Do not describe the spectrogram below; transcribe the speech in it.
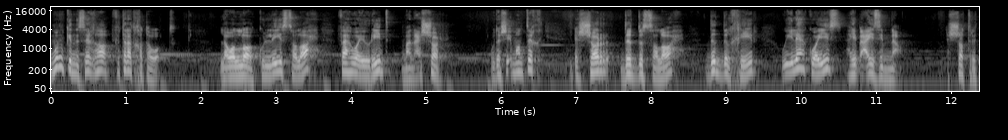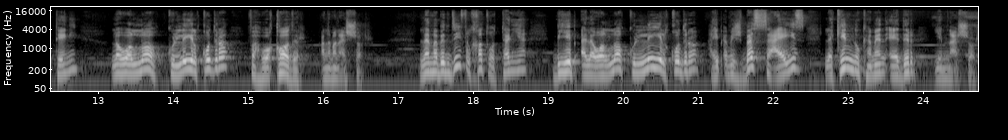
ممكن نصيغها في ثلاث خطوات. لو الله كلي الصلاح فهو يريد منع الشر. وده شيء منطقي. الشر ضد الصلاح ضد الخير وإله كويس هيبقى عايز يمنعه. الشطر الثاني لو الله كلي القدرة فهو قادر على منع الشر. لما بنضيف الخطوة الثانية بيبقى لو الله كلي القدرة هيبقى مش بس عايز لكنه كمان قادر يمنع الشر.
